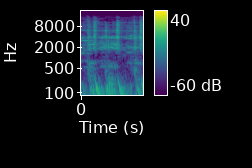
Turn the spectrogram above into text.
Hey, hey.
